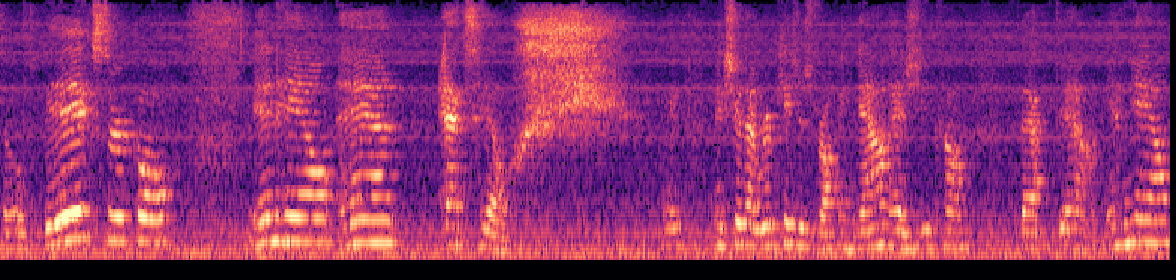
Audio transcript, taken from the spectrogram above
So big circle, inhale and exhale. Okay. Make sure that rib cage is dropping down as you come back down. Inhale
